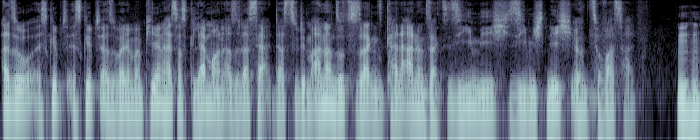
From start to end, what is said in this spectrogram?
Also es gibt, es gibt, also bei den Vampiren heißt das Glammern, also dass er, dass du dem anderen sozusagen, keine Ahnung, sagst, sieh mich, sieh mich nicht, irgend sowas halt. Mhm.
